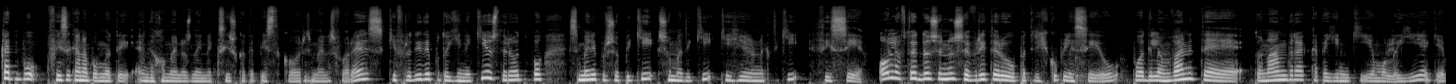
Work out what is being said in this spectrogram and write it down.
Κάτι που φυσικά να πούμε ότι ενδεχομένως να είναι εξίσου κατεπιστικό ορισμένες φορές και φροντίδα που το γυναικείο στερεότυπο σημαίνει προσωπική, σωματική και χειρονακτική θυσία. Όλο αυτό εντός ενός ευρύτερου πατριχικού πλαισίου που αντιλαμβάνεται τον άνδρα κατά γενική ομολογία και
